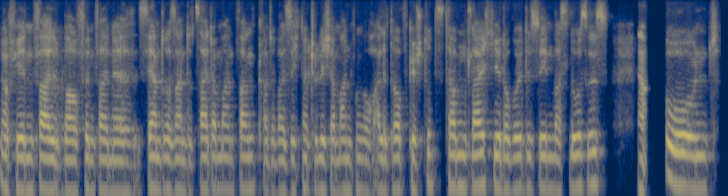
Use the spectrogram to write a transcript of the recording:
Auf jeden Fall, war auf jeden Fall eine sehr interessante Zeit am Anfang, gerade weil sich natürlich am Anfang auch alle drauf gestützt haben gleich. Jeder wollte sehen, was los ist. Ja. Und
